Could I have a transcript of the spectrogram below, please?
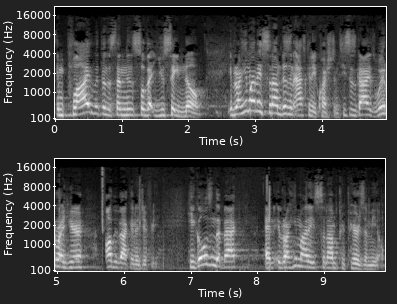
implied within the sentence so that you say no. Ibrahim a.s. doesn't ask any questions. He says, guys, wait right here, I'll be back in a jiffy. He goes in the back, and Ibrahim salam prepares a meal.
